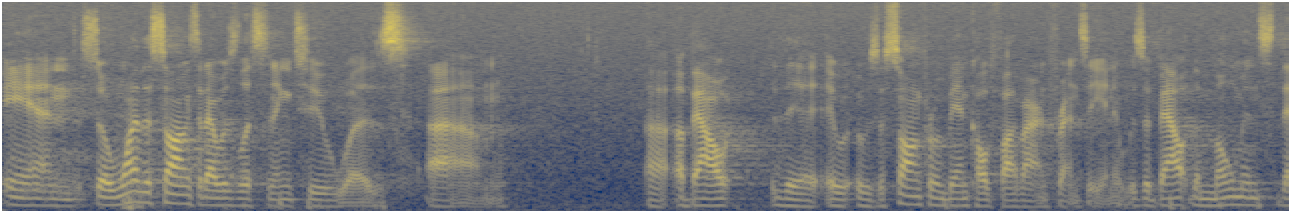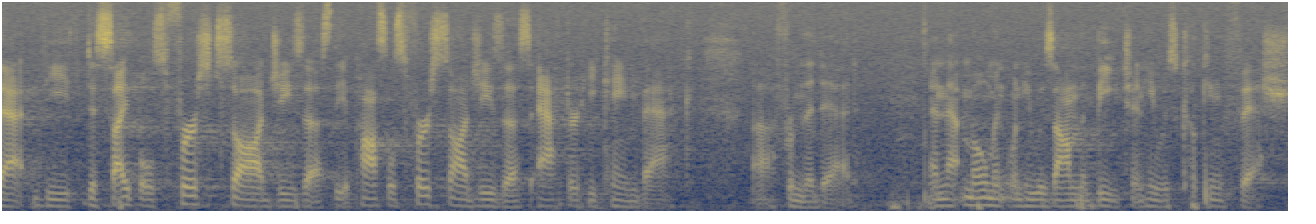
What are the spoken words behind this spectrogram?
And so one of the songs that I was listening to was um, uh, about the, it, it, was a song from a band called Five Iron Frenzy, and it was about the moments that the disciples first saw Jesus, the apostles first saw Jesus after he came back uh, from the dead and that moment when he was on the beach and he was cooking fish.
